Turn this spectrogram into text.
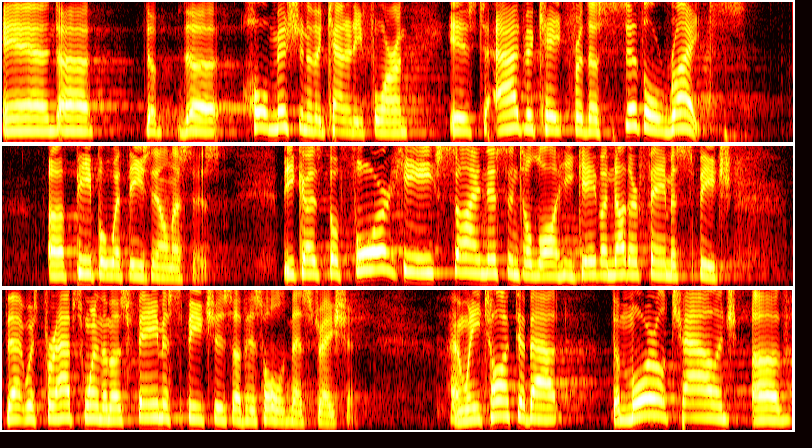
And uh, the, the whole mission of the Kennedy Forum is to advocate for the civil rights of people with these illnesses. Because before he signed this into law, he gave another famous speech that was perhaps one of the most famous speeches of his whole administration. And when he talked about the moral challenge of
